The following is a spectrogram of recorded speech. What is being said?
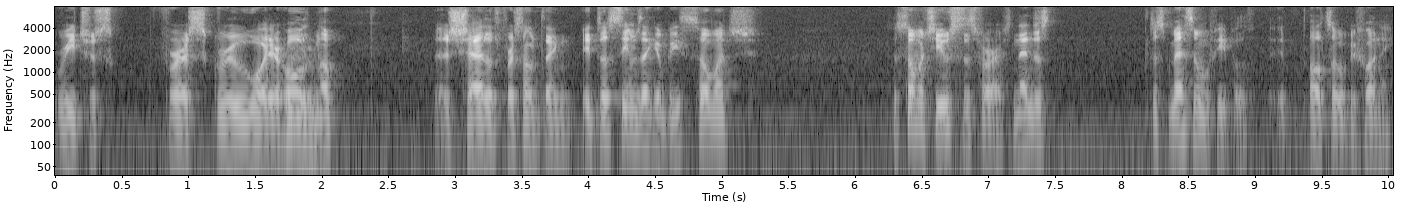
reach a s for a screw while you're holding hmm. up a shelf or something. It just seems like it'd be so much. There's so much uses for it, and then just just messing with people. It also would be funny.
